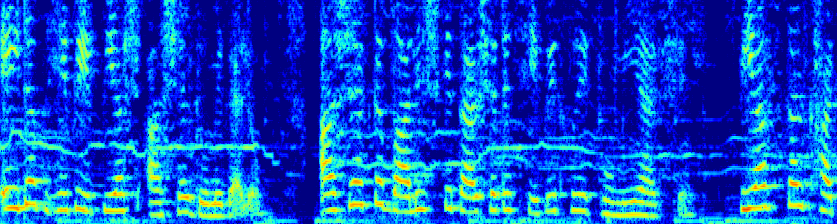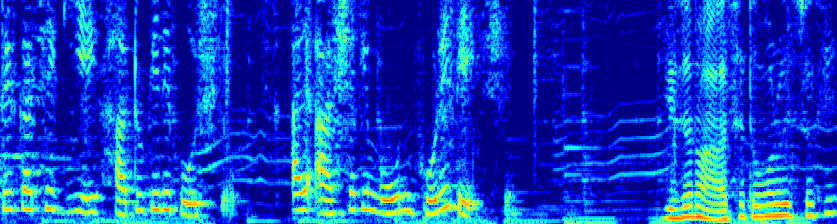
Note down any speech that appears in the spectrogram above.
এইটা ভেবে পিয়াস আশার রমে গেল। আশা একটা বালিশকে তার সাথে চেপে ধরে ঘুমিয়ে আছে। পিয়াস তার খাটের কাছে গিয়ে হাঁটু কেড়ে বসল আর আশাকে মন ভরে দেখছে। কি যেন আছে তোমার ওই চোখে?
